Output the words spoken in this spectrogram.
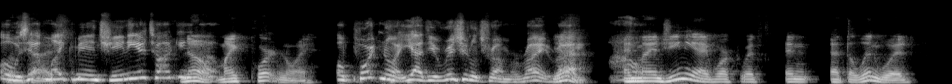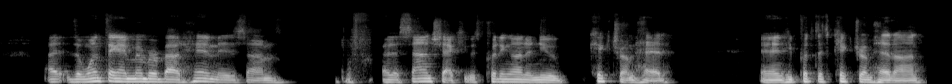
Oh, was that guys. Mike Mangini you're talking about? no, about? Mike Portnoy. Oh, Portnoy. Yeah, the original drummer. Right, yeah. right. Wow. And Mangini I've worked with in at the Linwood. I, the one thing I remember about him is um, at a sound check, he was putting on a new kick drum head and he put the kick drum head on,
